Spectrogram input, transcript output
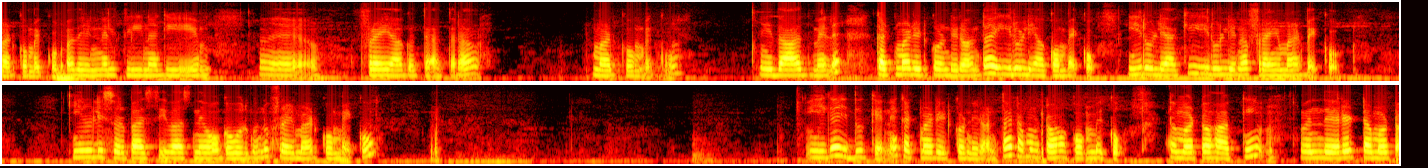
ಮಾಡ್ಕೊಬೇಕು. ಅದು ಎಣ್ಣೆಲಿ ಕ್ಲೀನಾಗಿ ಫ್ರೈ ಆಗುತ್ತೆ ಆ ಥರ ಮಾಡ್ಕೊಬೇಕು. ಇದಾದಮೇಲೆ ಕಟ್ ಮಾಡಿ ಇಟ್ಕೊಂಡಿರೋಂಥ ಈರುಳ್ಳಿ ಹಾಕ್ಕೊಬೇಕು ಈರುಳ್ಳಿ ಹಾಕಿ ಈರುಳ್ಳಿನ ಫ್ರೈ ಮಾಡಬೇಕು. ಈರುಳ್ಳಿ ಸ್ವಲ್ಪ ಹಸಿ ವಾಸನೆ ಹೋಗೋವರೆಗೂ ಫ್ರೈ ಮಾಡ್ಕೊಬೇಕು. ಈಗ ಇದಕ್ಕೇ ಕಟ್ ಮಾಡಿ ಇಟ್ಕೊಂಡಿರೋಂಥ ಟೊಮೊಟೊ ಹಾಕ್ಕೊಬೇಕು ಟೊಮೊಟೊ ಹಾಕಿ ಒಂದೆರಡು ಟೊಮೊಟೊ,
